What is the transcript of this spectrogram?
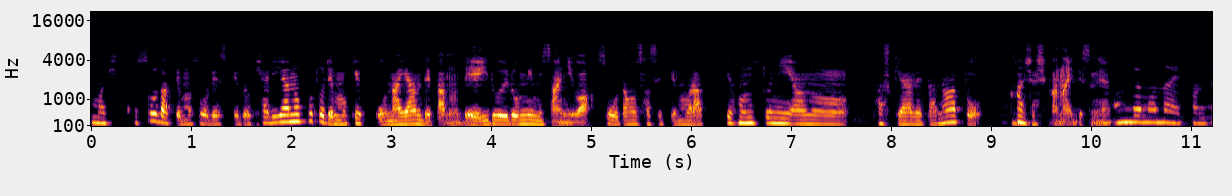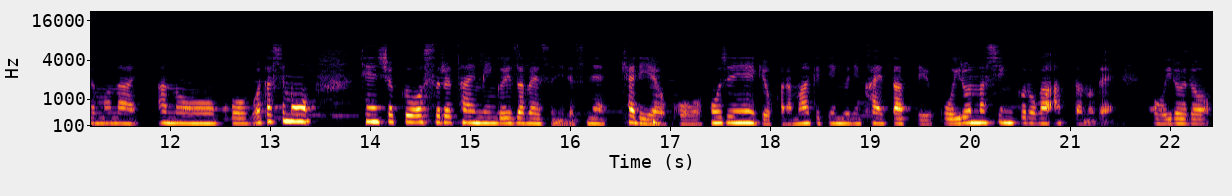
まあ子育てもそうですけど、キャリアのことでも結構悩んでたので、いろいろミミさんには相談をさせてもらって、本当にあの、助けられたなと、感謝しかないですね。とんでもない、とんでもない。あのーこう、私も転職をするタイミング、イザベースにですね、キャリアをこう、法人営業からマーケティングに変えたっていう、こう、いろんなシンクロがあったので、こう、いろいろ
